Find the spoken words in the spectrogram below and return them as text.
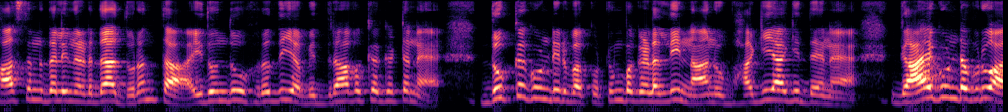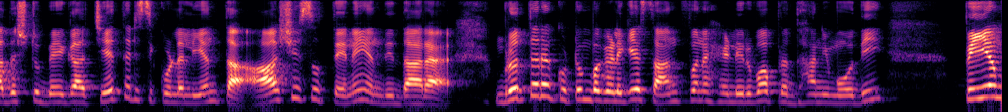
ಹಾಸನದಲ್ಲಿ ನಡೆದ ದುರಂತ ಇದೊಂದು ಹೃದಯ ವಿದ್ರಾವಕ ಘಟನೆ. ದುಃಖಗೊಂಡಿರುವ ಕುಟುಂಬಗಳಲ್ಲಿ ನಾನು ಭಾಗಿಯಾಗಿದ್ದೇನೆ. ಗಾಯಗೊಂಡವರು ಆದಷ್ಟು ಬೇಗ ಚೇತರಿಸಿಕೊಳ್ಳಲಿ ಅಂತ ಆಶಿಸುತ್ತೇನೆ ಎಂದಿದ್ದಾರೆ. ಮೃತರ ಕುಟುಂಬಗಳಿಗೆ ಸಾಂತ್ವನ ಹೇಳಿರುವ ಪ್ರಧಾನಿ ಮೋದಿ ಪಿಎಂ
